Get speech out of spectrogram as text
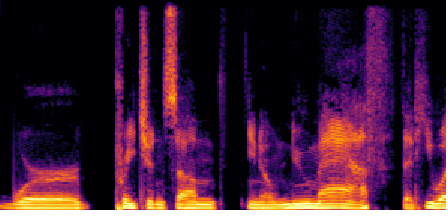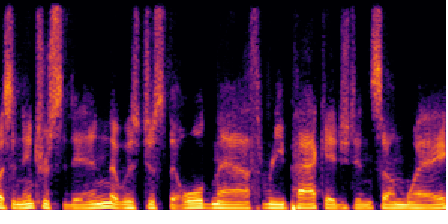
were preaching some you know new math that he wasn't interested in that was just the old math repackaged in some way.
